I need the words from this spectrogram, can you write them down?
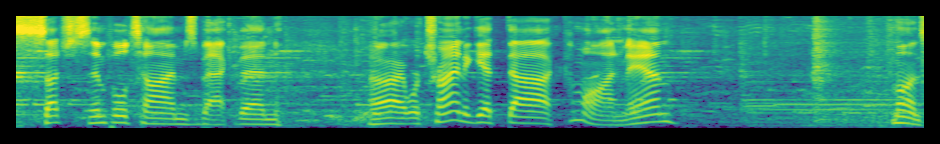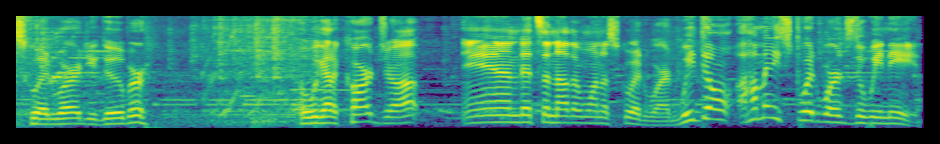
Such simple times back then. All right, we're trying to get, uh, come on, man. Come on, Squidward, you goober. Oh, we got a card drop, and it's another one of Squidward. We don't, how many Squidwards do we need?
